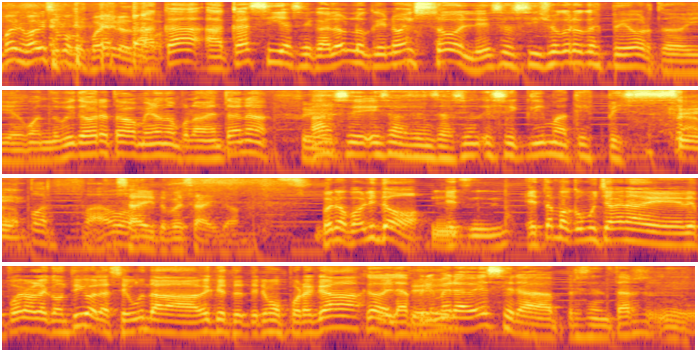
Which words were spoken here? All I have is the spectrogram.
Malo, mal que somos compañeros. Acá, acá sí hace calor, lo que no hay sol. Eso sí, yo creo que es peor todavía. Cuando viste ahora estaba mirando por la ventana, Sí. hace esa sensación, ese clima que es pesado, Sí. por favor. Pesadito, pesadito. Bueno, Pablito, Sí, eh, sí. estamos con muchas ganas de, de poder hablar contigo. La segunda vez que te tenemos por acá. Claro, la Este, primera vez era presentar, eh,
